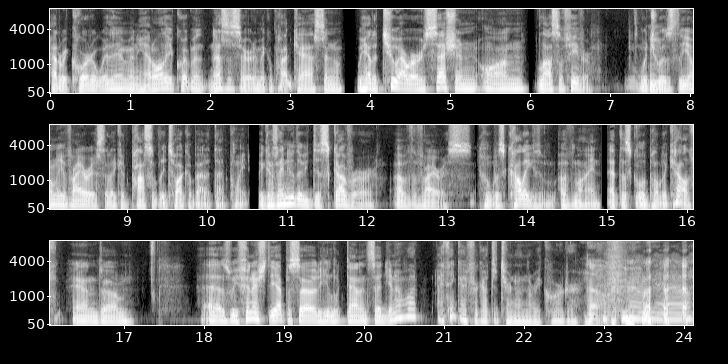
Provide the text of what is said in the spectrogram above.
had a recorder with him and he had all the equipment necessary to make a podcast. And we had a two hour session on Lassa fever, which mm. was the only virus that I could possibly talk about at that point because I knew the discoverer of the virus, who was colleagues of mine at the School of Public Health. And um, as we finished the episode, he looked down and said, You know what? I think I forgot to turn on the recorder. No. oh, no.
